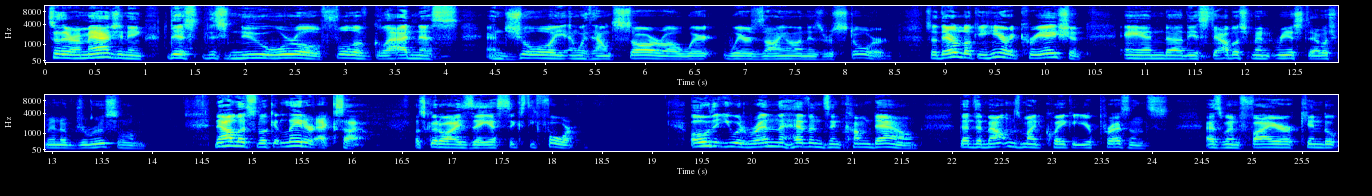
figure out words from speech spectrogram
So they're imagining this, this new world full of gladness and joy and without sorrow where, where Zion is restored. So they're looking here at creation and uh, the establishment, reestablishment of Jerusalem. Now let's look at later exile. Let's go to Isaiah 64. Oh, that you would rend the heavens and come down, that the mountains might quake at your presence, as when fire kindle,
